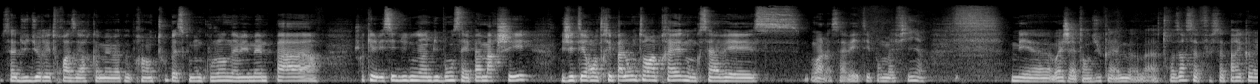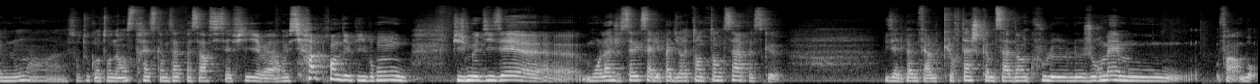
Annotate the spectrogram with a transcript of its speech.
ça a dû durer 3 heures quand même à peu près en tout parce que mon conjoint n'avait même pas je crois qu'il avait essayé de lui donner un biberon, ça n'avait pas marché. J'étais rentrée pas longtemps après, donc ça avait, voilà, ça avait été pour ma fille. Mais euh, j'ai attendu quand même. Bah, 3 heures, ça, fait- ça paraît quand même long, hein. surtout quand on est en stress comme ça, de pas savoir si sa fille va réussir à prendre des biberons. Ou... Puis je me disais, euh, bon là, je savais que ça allait pas durer tant de temps que ça parce que ils allaient pas me faire le curtage comme ça d'un coup le, jour même. Ou enfin bon,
